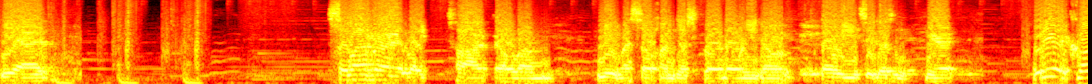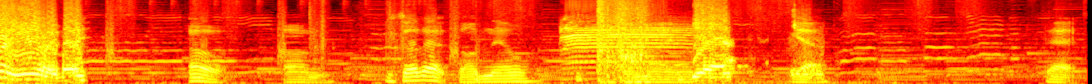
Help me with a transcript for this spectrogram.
Yeah. So whenever I, like, talk, I'll, um, mute myself on Discord, that way you don't... That way YouTube doesn't hear it. What are you recording anyway, buddy? oh, um, you saw that thumbnail? my, Yeah. Yeah. That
